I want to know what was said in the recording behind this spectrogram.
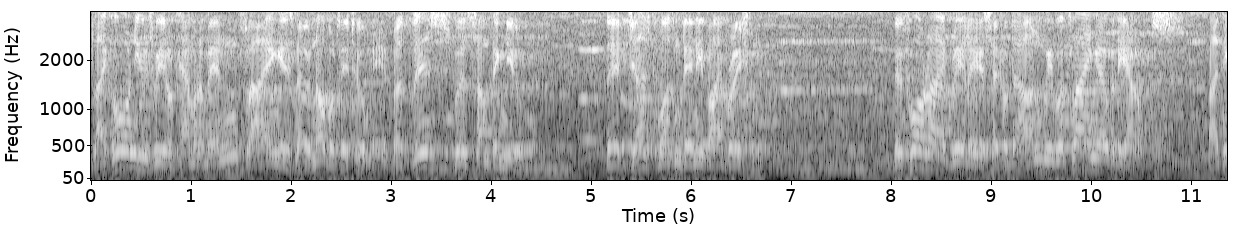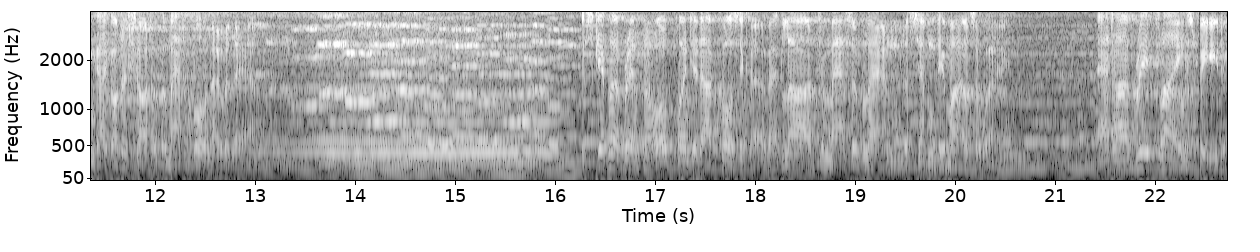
Like all newsreel cameramen, flying is no novelty to me, but this was something new. There just wasn't any vibration. Before I'd really settled down, we were flying over the Alps. I think I got a shot of the Matterhorn over there. Skipper Brentnall pointed out Corsica, that large mass of land 70 miles away. At our great flying speed,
